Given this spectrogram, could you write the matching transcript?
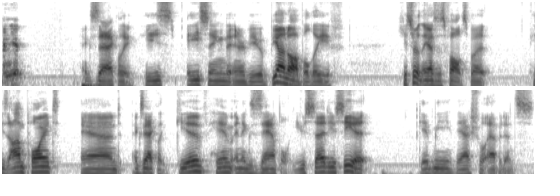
and yet. Exactly. He's acing the interview beyond all belief. He certainly has his faults, but he's on point and exactly, give him an example. You said you see it. Give me the actual evidence.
